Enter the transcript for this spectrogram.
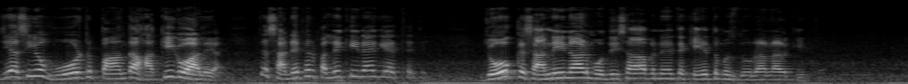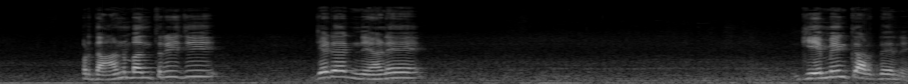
ਜੇ ਅਸੀਂ ਉਹ ਵੋਟ ਪਾਉਣ ਦਾ ਹੱਕ ਹੀ ਗਵਾ ਲਿਆ, ਤੇ ਸਾਡੇ ਫਿਰ ਪੱਲੇ ਕੀ ਰਹਿ ਗਿਆ ਇੱਥੇ ਜੀ? ਜੋ ਕਿਸਾਨੀ ਨਾਲ ਮੋਦੀ ਸਾਹਿਬ ਨੇ ਤੇ ਖੇਤ ਮਜ਼ਦੂਰਾਂ ਨਾਲ ਕੀਤਾ। ਪ੍ਰਧਾਨ ਮੰਤਰੀ ਜੀ, ਜਿਹੜੇ ਨਿਆਣੇ ਗੇਮਿੰਗ ਕਰਦੇ ਨੇ,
